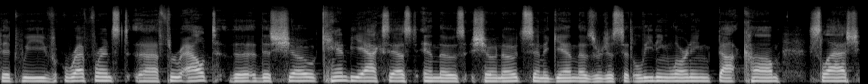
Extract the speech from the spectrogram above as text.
that we've referenced uh, throughout the, this show can be accessed in those show notes. And again, those are just at leadinglearning.com slash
